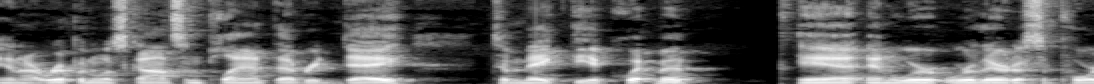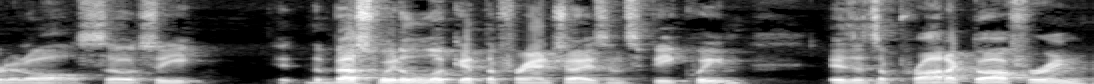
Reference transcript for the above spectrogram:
in our Ripon, Wisconsin plant every day to make the equipment, and, and we're, we're there to support it all. So, so you, the best way to look at the franchise and Speed Queen is it's a product offering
